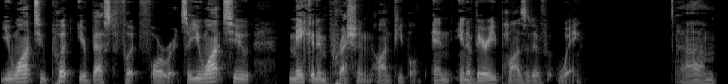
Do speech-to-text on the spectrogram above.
You want to put your best foot forward. So you want to make an impression on people and in a very positive way. Um,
